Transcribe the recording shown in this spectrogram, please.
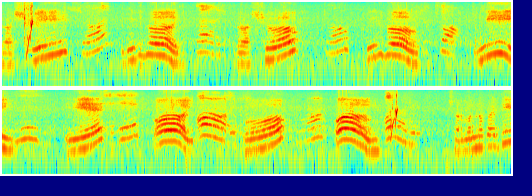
রসই দীর্ঘই রস দীর্ঘ। ই এ ওই। ও। ও। সর্বর্ণ কয়টি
